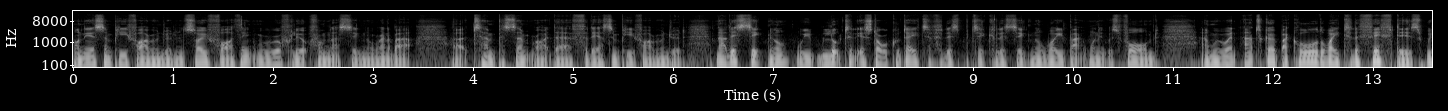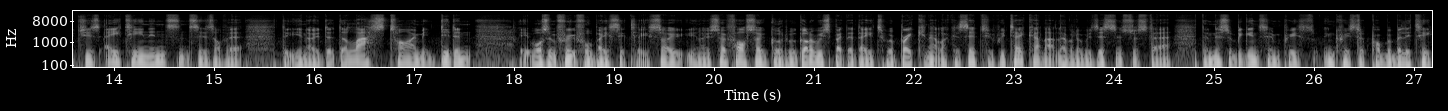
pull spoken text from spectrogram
on the S&P 500, and so far I think we're roughly up from that signal, around about 10% uh, right there for the S&P 500. Now this signal, we looked at the historical data for this particular signal way back when it was formed, and we went had to go back all the way to the 50s, which is 18 instances of it that you know that the last time it didn't, it wasn't fruitful basically. So you know, so far so good. We've got to respect the data. We're breaking like I said, if we take out that level of resistance just there, then this will begin to increase increase the probability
